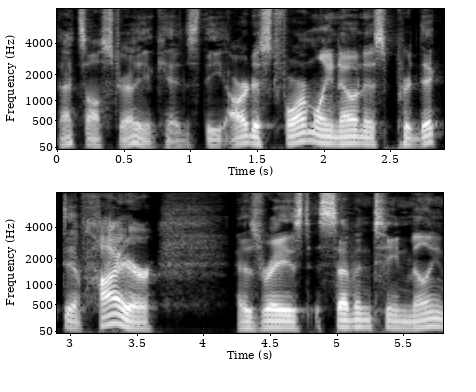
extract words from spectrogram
that's Australia kids, the artist formerly known as Predictive Hire, has raised $17 million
